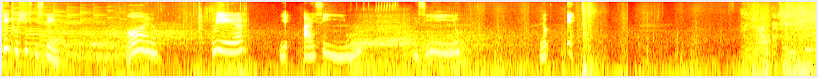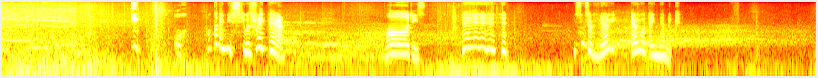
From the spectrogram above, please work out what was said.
Take to hit this thing? Oh, hello. Come here. Yeah, I see you. I see you. Hello. Eh. Eh. Oh, how could I miss? He was right there. Oh, jeez. These things are very aerodynamic.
